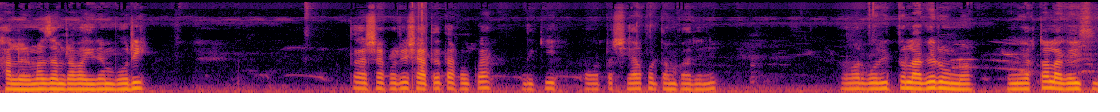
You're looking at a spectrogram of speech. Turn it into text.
খালের মাঝে আমরা বাইরাম বড়ি। তো আশা করি সাথে থাকুকা দেখি খাবারটা শেয়ার করতাম পারিনি। আমার বড়ির তো লাগেরও না আমি একটা লাগাইছি।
